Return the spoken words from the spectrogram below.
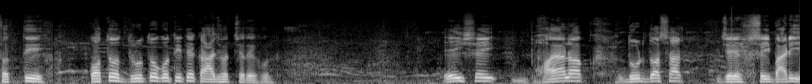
সত্যি, কত দ্রুত গতিতে কাজ হচ্ছে দেখুন। এই সেই ভয়ানক দুর্দশার যে সেই বাড়ি,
